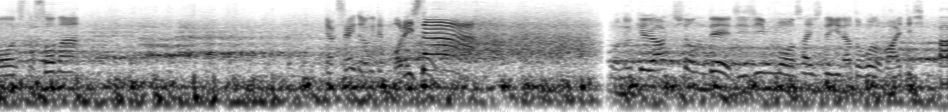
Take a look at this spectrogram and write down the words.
もう一度相馬。逆サイドを見て森下抜けるアクションで自陣も最終的なところも相手引っ張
